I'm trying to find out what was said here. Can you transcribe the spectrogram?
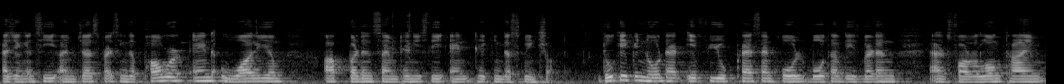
As you can see I'm just pressing the power and volume up button simultaneously and taking the screenshot. Do keep in note that if you press and hold both of these buttons for a long time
